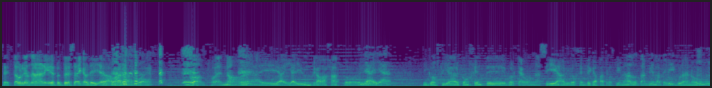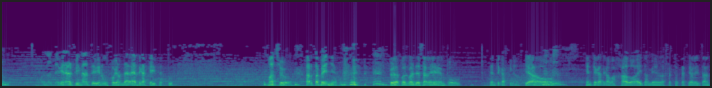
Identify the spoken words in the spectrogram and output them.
se está hurgando la nariz y de pronto le sale calderilla de la barba, pues. No, pues no, ahí, ahí hay un trabajazo. y- Ya, ya. ni confiar con gente, porque aún así ha habido gente que ha patrocinado también la película, ¿no? Cuando te viene al final, te viene un follón de letras que dices tú, macho, harta peña. Pero después vas a saber, pues, gente que ha financiado, gente que ha trabajado ahí también en los efectos especiales y tal,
